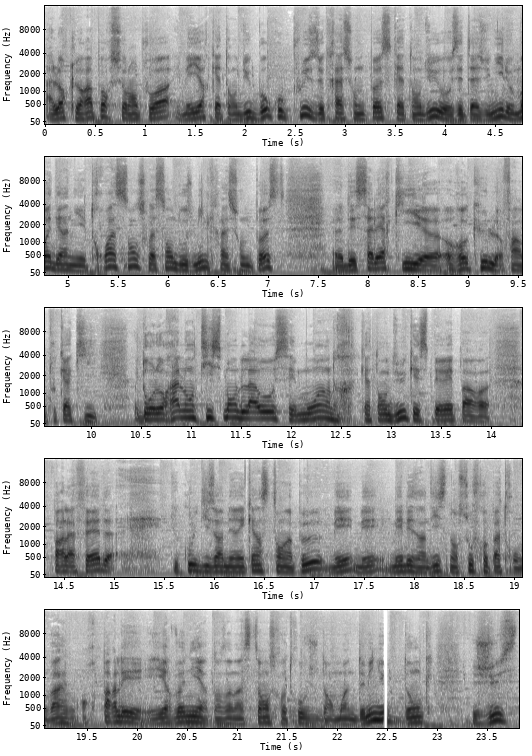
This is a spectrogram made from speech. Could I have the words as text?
alors que le rapport sur l'emploi est meilleur qu'attendu, beaucoup plus de créations de postes qu'attendu aux États-Unis le mois dernier, 372 000 créations de postes, euh, des salaires qui euh, reculent, enfin en tout cas qui dont le ralentissement de la hausse est moindre qu'attendu, qu'espéré par, par la Fed. Du coup, le 10 ans américain se tend un peu, mais, mais, mais les indices n'en souffrent pas trop. On va en reparler et y revenir dans un instant. On se retrouve dans moins de deux minutes, donc juste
